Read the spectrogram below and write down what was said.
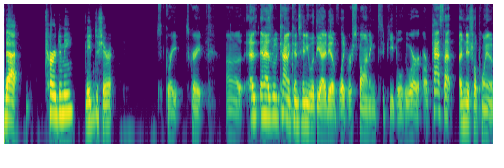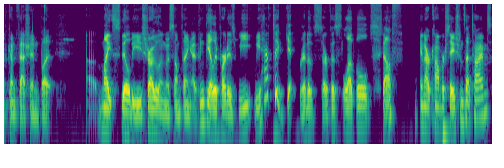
that occurred to me. Needed to share it. It's great. It's great. Uh, as, and as we kind of continue with the idea of like responding to people who are, are past that initial point of confession, but uh, might still be struggling with something, I think the other part is we we have to get rid of surface level stuff in our conversations at times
